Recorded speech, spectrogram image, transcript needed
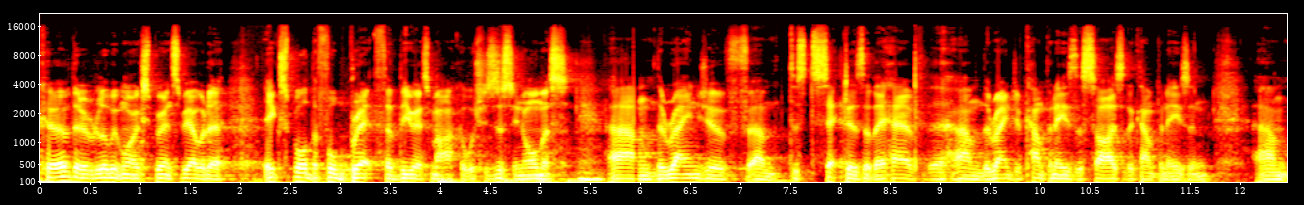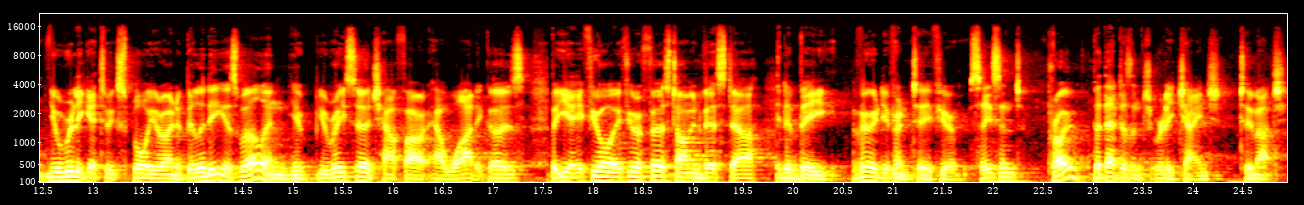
curve that are a little bit more experienced, to be able to explore the full breadth of the US market, which is just enormous. Um, the range of um, the sectors that they have, the, um, the range of companies, the size of the companies, and um, you'll really get to explore your own ability as well, and your, your research, how far, how wide it goes. But yeah, if you're if you're a first time investor, it'd be very different to if you're a seasoned pro. But that doesn't really change too much.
